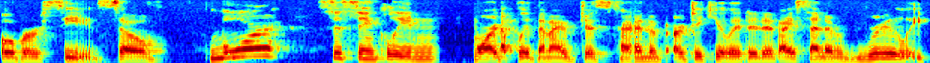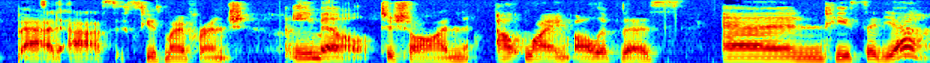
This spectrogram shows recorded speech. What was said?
overseas. So more succinctly and more deeply than I've just kind of articulated it, I sent a really badass, excuse my French, email to Sean outlining all of this. And he said, Yeah,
